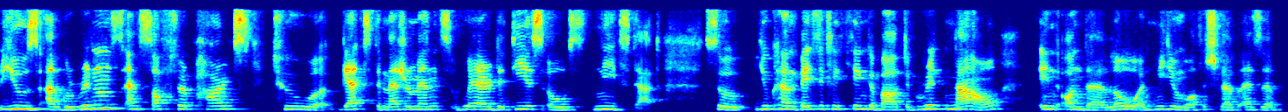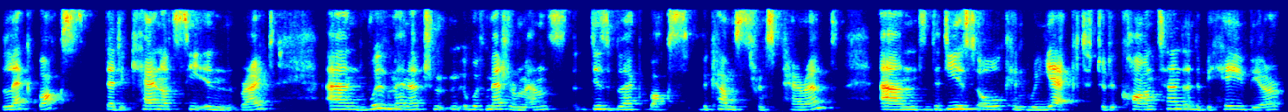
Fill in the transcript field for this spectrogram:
use algorithms and software parts to get the measurements where the DSOs needs that. So you can basically think about the grid now in on the low and medium voltage level as a black box that you cannot see in, right? And with with measurements, this black box becomes transparent and the DSO can react to the content and the behavior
